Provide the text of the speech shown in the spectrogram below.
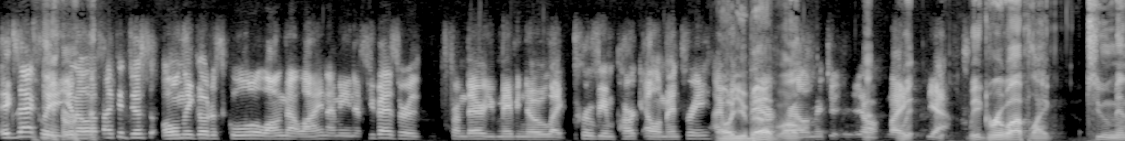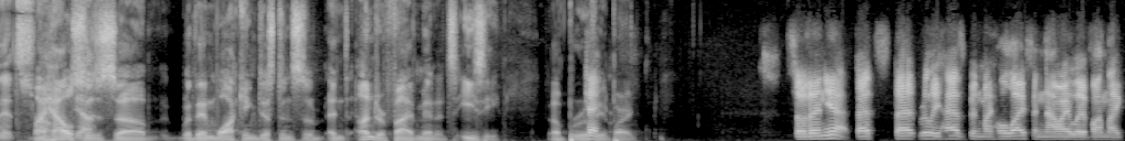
Exactly. You know, if I could just only go to school along that line. I mean, if you guys are from there, you maybe know like Peruvian Park Elementary. I Oh, you bet. Well, elementary, you know, like we, yeah. We grew up like two minutes. My house yeah. is uh, within walking distance of, and under five minutes, easy, of Peruvian Park. So then, yeah, that's that really has been my whole life, and now I live on like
